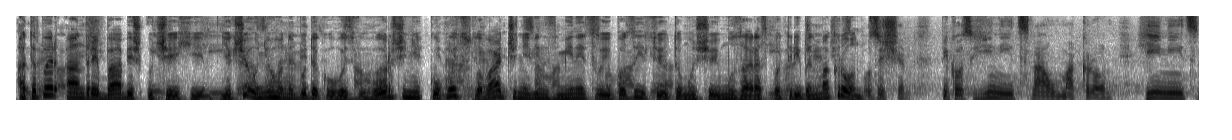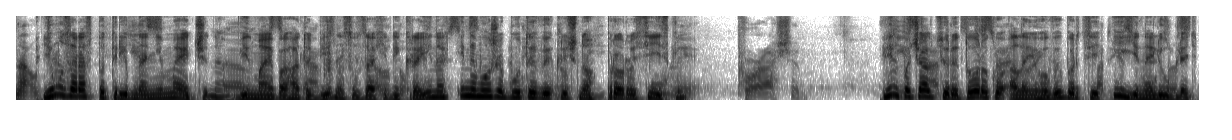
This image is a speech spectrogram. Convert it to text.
А тепер Андрей Бабіш у Чехії. Якщо у нього не буде когось в Угорщині, когось в Словаччині, він змінить свою позицію, тому що йому зараз потрібен Макрон. Йому зараз потрібна Німеччина. Він має багато бізнесу в західних країнах і не може бути виключно проросійським. Він почав цю риторику, але його виборці її не люблять.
